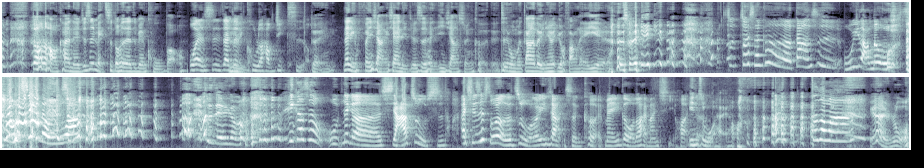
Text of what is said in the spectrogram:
都很好看的，就是每次都是在这边哭爆。我也是在这里哭了好几次哦。嗯、对，那你分享一下，你就是很印象深刻的，就是我们刚刚都已经有防雷液了，所以。最最深刻的当然是吴一郎的无无限的无啊，是 这个吗？一个是我那个霞柱石头，哎，其实所有的柱我都印象很深刻，哎，每一个我都还蛮喜欢。音柱我还好，啊、真的吗？因为很弱。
